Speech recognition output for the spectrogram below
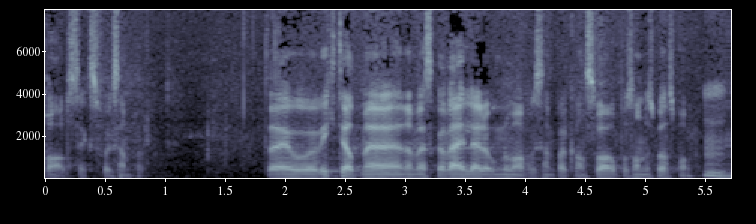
Oralsex, f.eks. Det er jo viktig at vi når vi skal veilede ungdommer, for eksempel, kan svare på sånne spørsmål. Mm.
